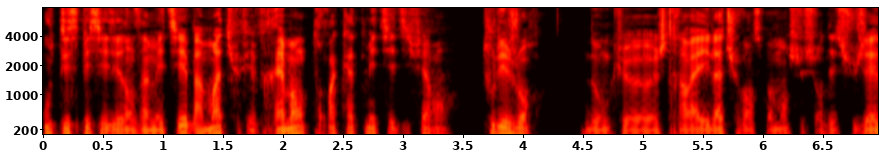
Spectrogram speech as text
Où tu es spécialisé dans un métier, bah moi, tu fais vraiment trois, quatre métiers différents tous les jours. Donc, je travaille, là, tu vois, en ce moment, je suis sur des sujets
